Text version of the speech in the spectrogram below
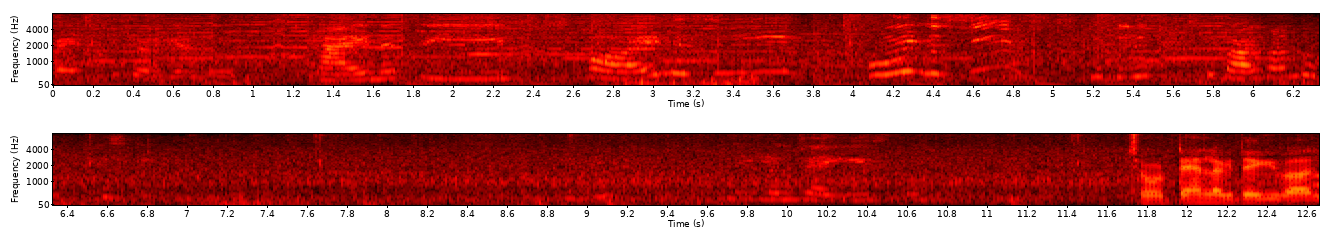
बेड में चढ़ गया तो। हाय नसीब हाय नसीब हाय नसीब। तो तेरे इसके बाल बाँध दो किसके नहीं लग जाएगी इसको। छोटे हैं लग जाएगी बाल।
